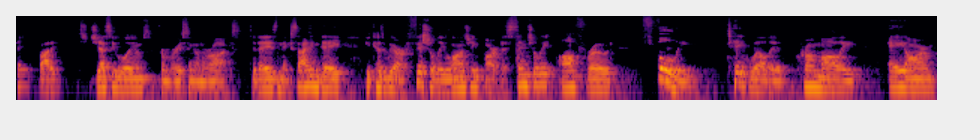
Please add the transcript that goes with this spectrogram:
Hey everybody, it's Jesse Williams from Racing on the Rocks. Today is an exciting day because we are officially launching our essentially off-road, fully TIG welded chromoly A-arm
